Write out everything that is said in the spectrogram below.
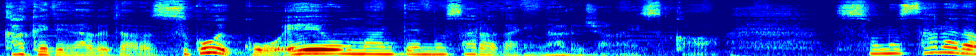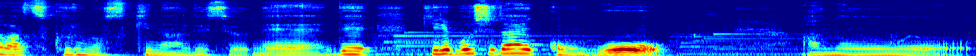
かけて食べたらすごいこう栄養満点のサラダになるじゃないですか。そのサラダは作るの好きなんですよね。で切り干し大根をあの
